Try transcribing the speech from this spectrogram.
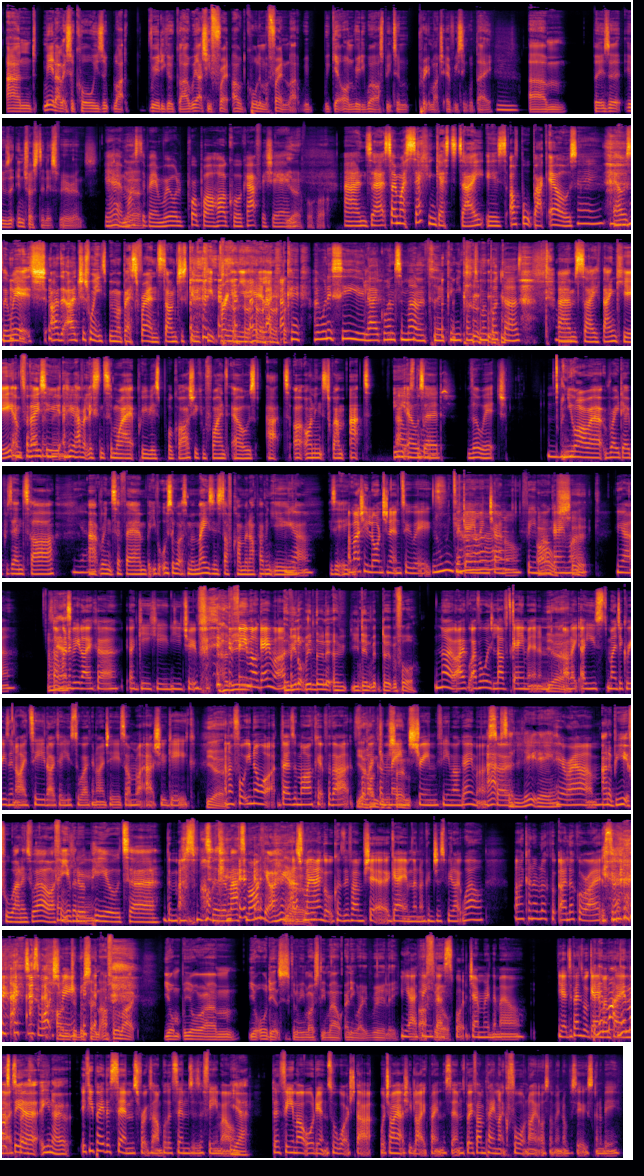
and me and Alex are cool. He's a like really good guy. We actually, fri I would call him a friend. Like we we get on really well. I speak to him pretty much every single day. Mm. Um, but it was a it was an interesting experience. Yeah, it must Yeah. have been real proper hardcore catfishing. Yeah, proper. And uh, so my second guest today is I've brought back Els. Hey. Els the witch. I, I just want you to be my best friend, so I'm just going to keep bringing you here. Like, okay, I want to see you like once a month. So can you come to my podcast? Um, so thank you. and for for those who, me. who haven't listened to my previous podcast, you can find Els at uh, on Instagram at Els the elz Witch. the witch. Mhm. And you are a radio presenter Yeah. at Rinse FM, but you've also got some amazing stuff coming up, haven't you? yeah. Is it? I'm actually launching it in two weeks. Oh my The gaming channel, female Oh, gamer. sick. Yeah. Oh, So I'm yes. going to be like a, a geeky YouTube Have you- female gamer. Have you not been doing it? Have, you didn't do it before. No, I've, I've always loved gaming and Yeah. I, like I used my degrees in IT, like I used to work in IT. So I'm like actually a geek. Yeah. And I thought, you know what? There's a market for that for Yeah, like a 100%. mainstream female gamer. So Absolutely. here I am. and a beautiful one as well. I think you're going to you. appeal to the mass market. to market. the mass market. I think Yeah. That's that's my angle because if I'm shit at a game, then I can just be like, well, I kind of look, I look all right. So just watch me. Hundred percent. I feel like your your um your audience is going to be mostly male anyway. Really. Yeah, I think feel. that's what generally the male. Yeah, it depends what game there, I'm mu- playing. there must I be a, you know, if you play The Sims, for example, The Sims is a female. yeah. The female audience will watch that, which I actually like playing The Sims. But if I'm playing like Fortnite or something, obviously it's going to be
